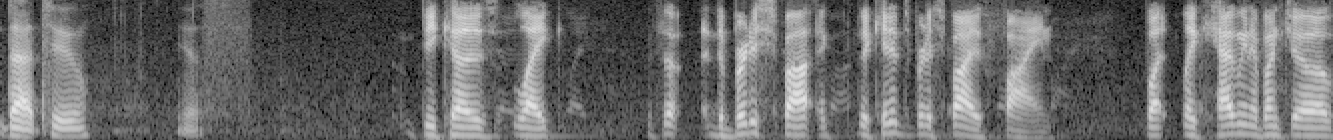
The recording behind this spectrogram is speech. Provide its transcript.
That too. Yes. because like the the British spy, the kid that's British spy is fine, but like having a bunch of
